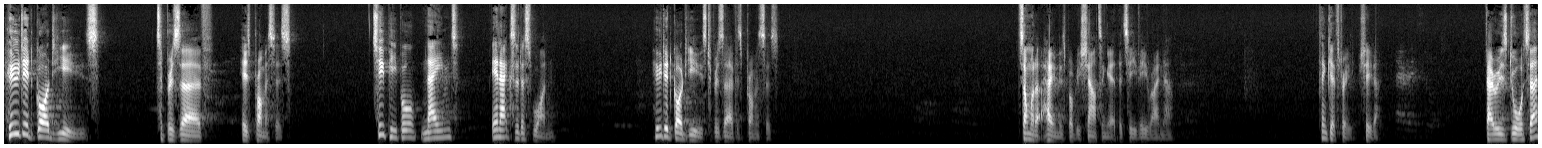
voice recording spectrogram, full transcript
who did God use to preserve his promises? Two people named in Exodus 1. Who did God use to preserve his promises? Someone at home is probably shouting it at the TV right now. Think it through, Sheila. Pharaoh's daughter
